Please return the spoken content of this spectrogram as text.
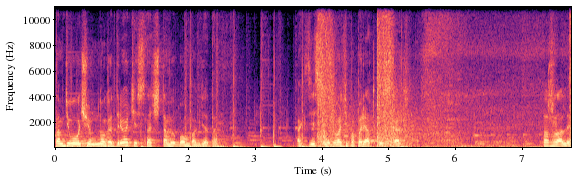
там, где вы очень много третесь, значит там и бомба где-то. Так, здесь нет. Давайте по порядку искать. Сожрали.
